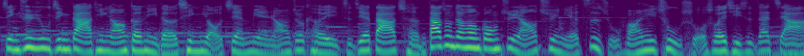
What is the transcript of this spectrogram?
进去入境大厅，然后跟你的亲友见面，然后就可以直接搭乘大众交通工具，然后去你的自主防疫处所。所以其实在家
